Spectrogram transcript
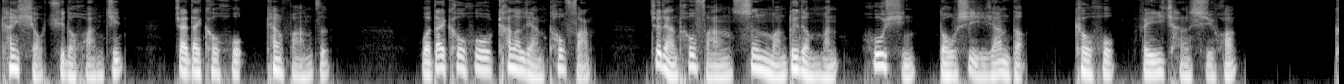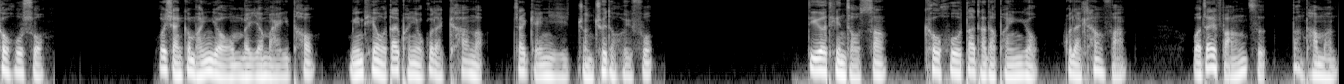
看小区的环境，再带客户看房子。我带客户看了两套房，这两套房是门对的门，户型都是一样的，客户非常喜欢。客户说：“我想跟朋友每人买一套，明天我带朋友过来看了，再给你准确的回复。”第二天早上，客户带他的朋友过来看房，我在房子等他们。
